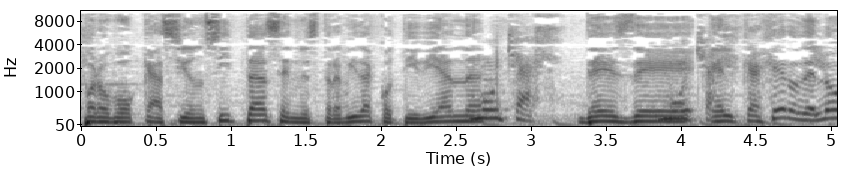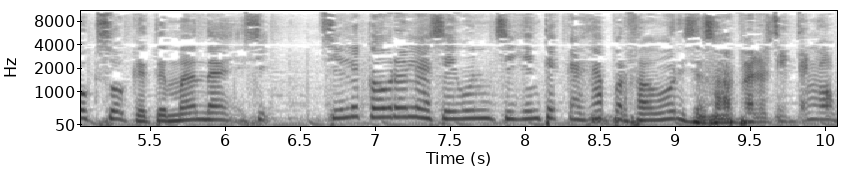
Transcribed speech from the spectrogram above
provocacioncitas en nuestra vida cotidiana. Muchas. Desde el cajero del Oxxo que te manda... Si le cobran la siguiente caja, por favor. Y dices, ah, pero si tengo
